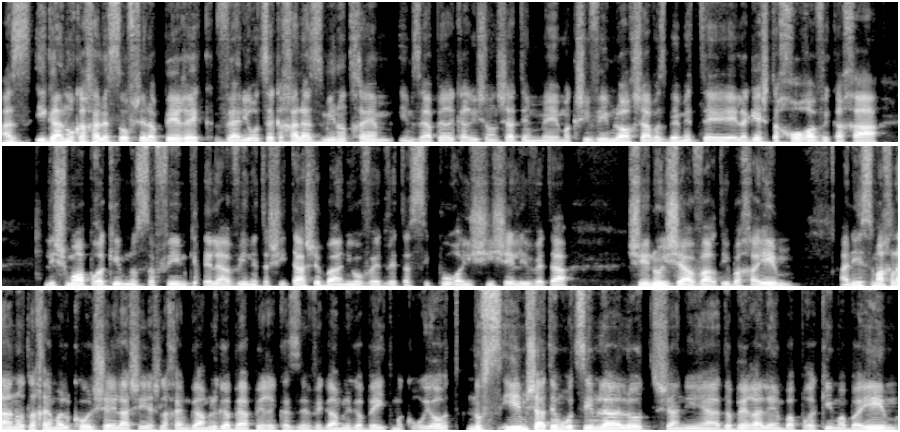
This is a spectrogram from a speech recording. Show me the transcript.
אז הגענו ככה לסוף של הפרק, ואני רוצה ככה להזמין אתכם, אם זה הפרק הראשון שאתם uh, מקשיבים לו עכשיו, אז באמת uh, לגשת אחורה וככה לשמוע פרקים נוספים כדי להבין את השיטה שבה אני עובד ואת הסיפור האישי שלי ואת השינוי שעברתי בחיים. אני אשמח לענות לכם על כל שאלה שיש לכם, גם לגבי הפרק הזה וגם לגבי התמכרויות. נושאים שאתם רוצים להעלות, שאני אדבר עליהם בפרקים הבאים,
